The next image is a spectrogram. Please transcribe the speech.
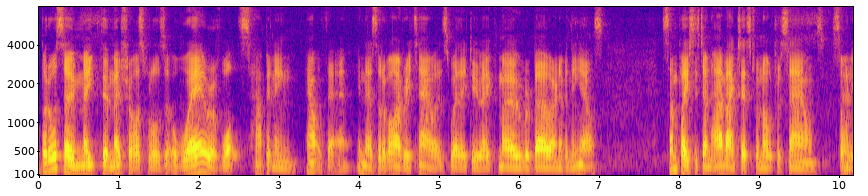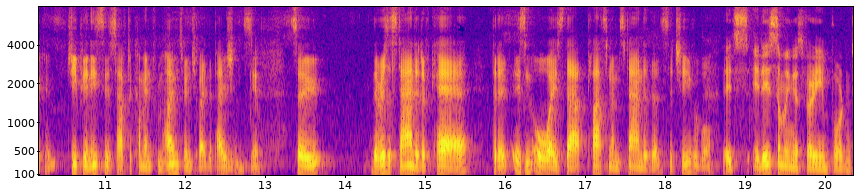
but also make the metro hospitals aware of what's happening out there in their sort of ivory towers where they do ECMO, REBOA, and everything else. Some places don't have access to an ultrasound. Someone can, GP anaesthetists have to come in from home to intubate the patients. Mm, yep. So there is a standard of care, but it isn't always that platinum standard that's achievable. It's it is something that's very important.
